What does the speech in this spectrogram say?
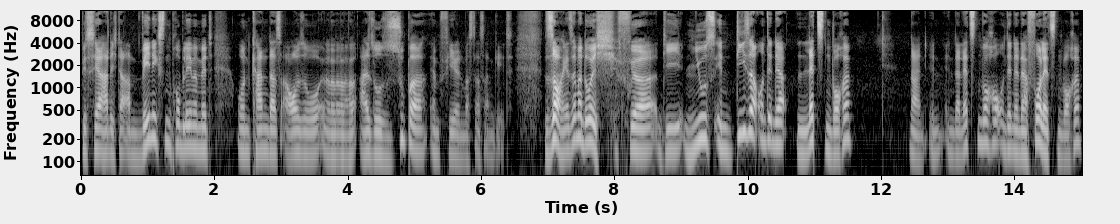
Bisher hatte ich da am wenigsten Probleme mit und kann das also, äh, also super empfehlen, was das angeht. So, jetzt sind wir durch für die News in dieser und in der letzten Woche. Nein, in, in der letzten Woche und in der vorletzten Woche.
